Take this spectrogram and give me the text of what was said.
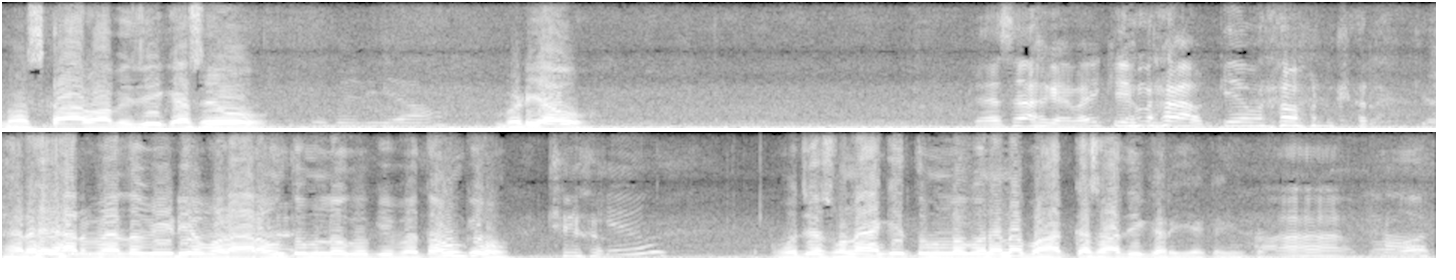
नमस्कार भाभी जी कैसे हो? बढ़िया। बढ़िया हो? कैसा आ गया भाई कैमरा कैमरा ऑन कर। अरे यार मैं तो वीडियो बना रहा हूँ तुम लोगों की बताऊँ क्यों? क्यों? मुझे सुना है कि तुम लोगों ने ना भाग का शादी करी है कहीं पे। हाँ हाँ बहुत।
